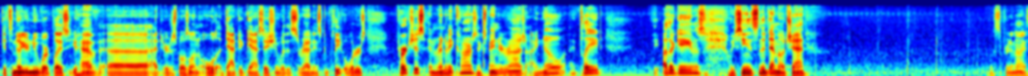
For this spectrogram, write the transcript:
Get to know your new workplace. You have uh, at your disposal an old adapted gas station with its surroundings, complete orders purchase and renovate cars and expand your garage. I know I played the other games. We've seen this in the demo, chat. Looks pretty nice.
